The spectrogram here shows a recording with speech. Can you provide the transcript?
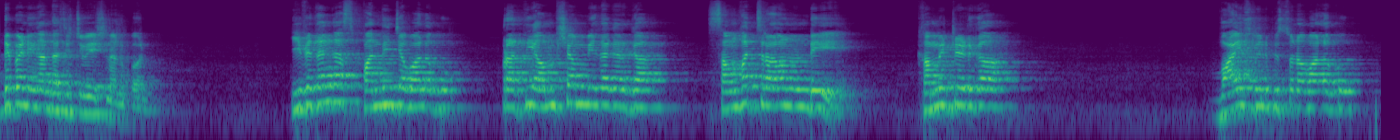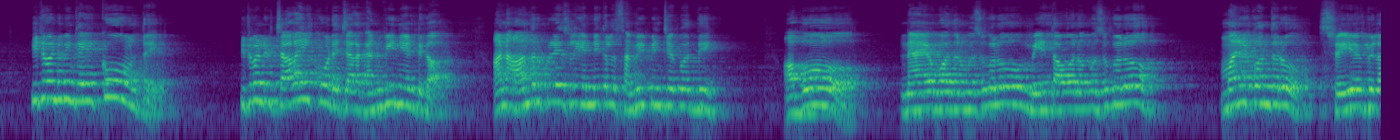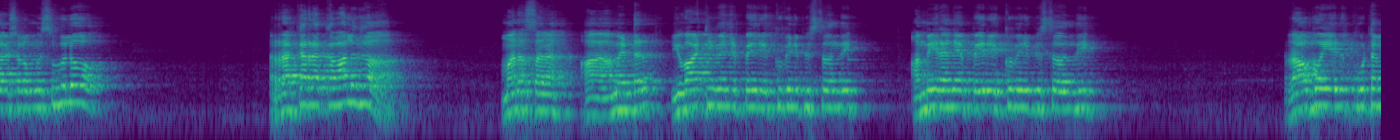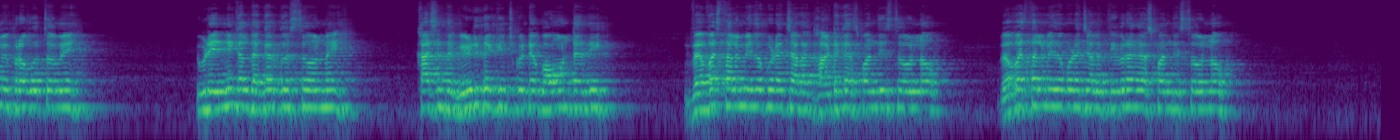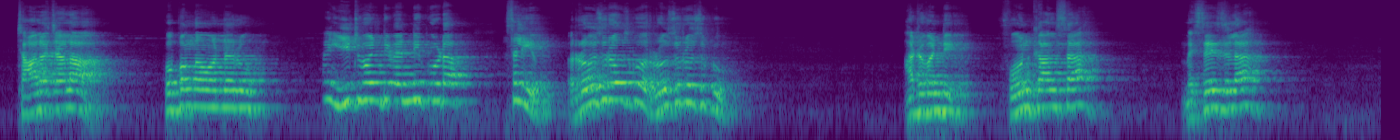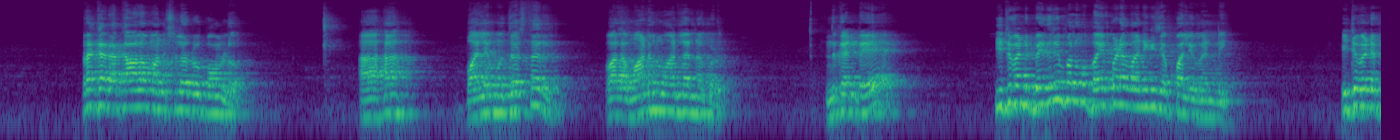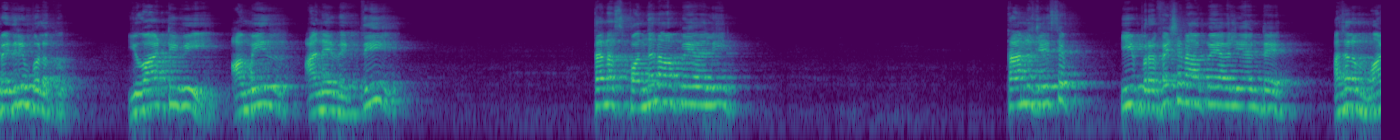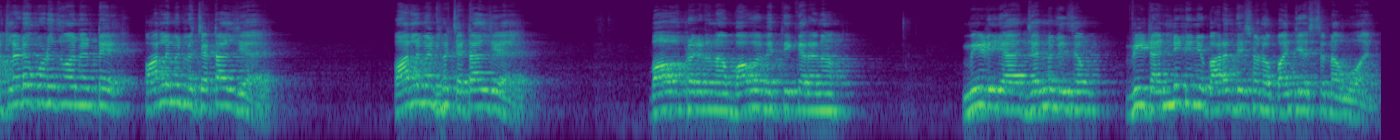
డిపెండింగ్ ఆన్ ద సిచ్యువేషన్ అనుకోండి. ఈ విధంగా స్పందించే వాళ్ళకు ప్రతి అంశం మీద కనుక సంవత్సరాల నుండి కమిటెడ్గా వాయిస్ వినిపిస్తున్న వాళ్ళకు ఇటువంటివి ఇంకా ఎక్కువ ఉంటాయి. ఇటువంటివి చాలా ఎక్కువ ఉంటాయి చాలా కన్వీనియంట్గా అండ్ ఆంధ్రప్రదేశ్లో ఎన్నికలు సమీపించే కొద్దీ అబ్బో న్యాయవాదుల ముసుగులు మేతావుల ముసుగులు మరికొందరు శ్రేయోభిలాషుల ముసుగులు రకరకాలుగా మన స ఆ యువాటివి అనే పేరు ఎక్కువ వినిపిస్తోంది అమీర్ అనే పేరు ఎక్కువ వినిపిస్తోంది. రాబోయేది కూటమి ప్రభుత్వమే. ఇప్పుడు ఎన్నికలు దగ్గరకు వస్తూ ఉన్నాయి. కాసింత వేడి తగ్గించుకుంటే బాగుంటుంది. వ్యవస్థల మీద కూడా చాలా ఘాటుగా స్పందిస్తూ ఉన్నావు. వ్యవస్థల మీద కూడా చాలా తీవ్రంగా స్పందిస్తూ ఉన్నావు. చాలా చాలా కోపంగా ఉన్నారు. ఇటువంటివన్నీ కూడా అసలు రోజు రోజుకు రోజు రోజుకు అటువంటి ఫోన్ కాల్సా మెసేజ్లా రకరకాల మనుషుల రూపంలో. ఆహా వాళ్ళే ముద్దొస్తారు. వాళ్ళ మాటలు మాట్లాడినప్పుడు. ఎందుకంటే ఇటువంటి బెదిరింపులకు భయపడేవానికి చెప్పాలి ఇవన్నీ. ఇటువంటి బెదిరింపులకు. యువాటివి అమీర్ అనే వ్యక్తి తన స్పందన ఆపేయాలి. తాను చేసే ఈ ప్రొఫెషన్ ఆపేయాలి అంటే అసలు మాట్లాడకూడదు అని అంటే పార్లమెంట్లో చట్టాలు చేయాలి. పార్లమెంట్లో చట్టాలు చేయాలి. భావ ప్రకటన భావ వ్యక్తీకరణ మీడియా జర్నలిజం వీటన్నిటిని భారతదేశంలో బంద్ చేస్తున్నాము అని.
